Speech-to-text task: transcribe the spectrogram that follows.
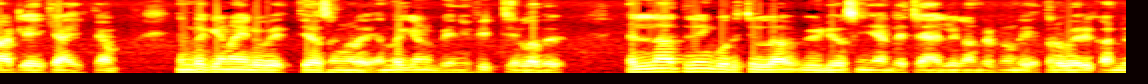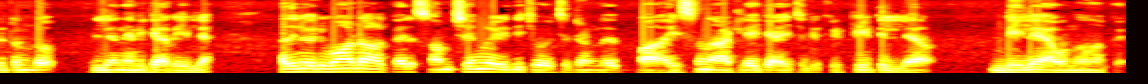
നാട്ടിലേക്ക് അയക്കാം എന്തൊക്കെയാണ് അതിന്റെ വ്യത്യാസങ്ങൾ എന്തൊക്കെയാണ് ബെനിഫിറ്റ് ഉള്ളത് എല്ലാത്തിനെയും കുറിച്ചുള്ള വീഡിയോസ് ഞാൻ എന്റെ ചാനലിൽ കണ്ടിട്ടുണ്ട്. എത്ര പേര് കണ്ടിട്ടുണ്ടോ ഇല്ലെന്ന് എനിക്കറിയില്ല. അതിന് ഒരുപാട് ആൾക്കാർ സംശയങ്ങൾ എഴുതി ചോദിച്ചിട്ടുണ്ട്. പൈസ നാട്ടിലേക്ക് അയച്ചിട്ട് കിട്ടിയിട്ടില്ല ഡിലേ ആവുന്നതൊക്കെ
